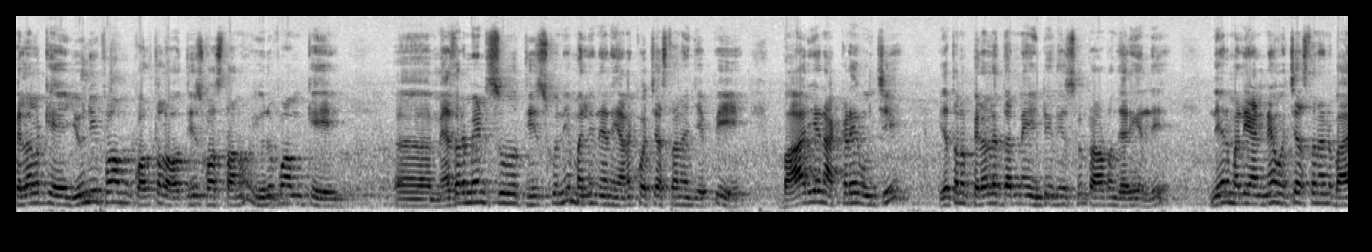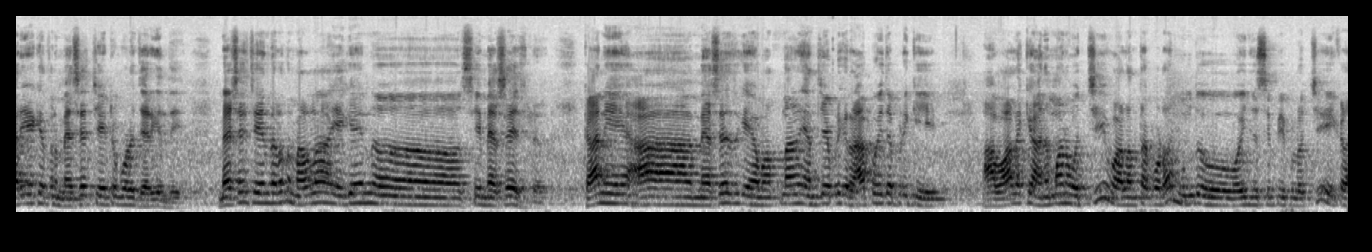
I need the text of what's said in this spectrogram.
పిల్లలకి యూనిఫామ్ కొలతలో తీసుకొస్తాను. యూనిఫామ్కి మెజర్మెంట్స్ తీసుకుని మళ్ళీ నేను వెనక్కి వచ్చేస్తానని చెప్పి భార్యని అక్కడే ఉంచి ఇతను పిల్లలిద్దరిని ఇంటికి తీసుకుని రావడం జరిగింది. నేను మళ్ళీ వెంటనే వచ్చేస్తానని భార్యకి ఇతను మెసేజ్ చేయడం కూడా జరిగింది. మెసేజ్ అయిన తర్వాత మళ్ళీ అగైన్ సి మెసేజ్ కానీ ఆ మెసేజ్కి ఏమవుతున్నాను ఎంతసేపటికి రాపోయేటప్పటికి ఆ వాళ్ళకి అనుమానం వచ్చి వాళ్ళంతా కూడా ముందు ఓఎన్జీసీ పీపుల్ వచ్చి ఇక్కడ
